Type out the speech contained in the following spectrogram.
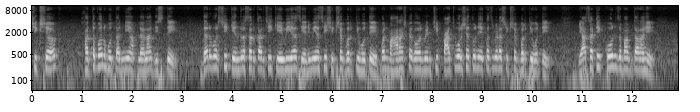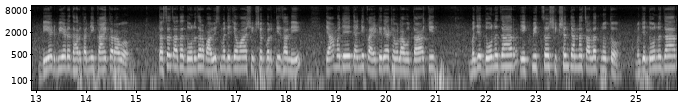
शिक्षक हतबल होताना आपल्याला दिसते. दरवर्षी केंद्र सरकारची K V S N V S ही शिक्षक भरती होते पण महाराष्ट्र गव्हर्मेंटची पाच वर्षातून एकच वेळा शिक्षक भरती होते. यासाठी कोण जबाबदार आहे? डी एड बी एड धारकांनी काय करावं? तसंच आता दोन हजार बावीसमध्ये जेव्हा शिक्षक भरती झाली त्यामध्ये त्यांनी क्रायटेरिया ठेवला होता की म्हणजे दोन हजार एकवीसचं शिक्षण त्यांना चालत नव्हतं. म्हणजे दोन हजार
